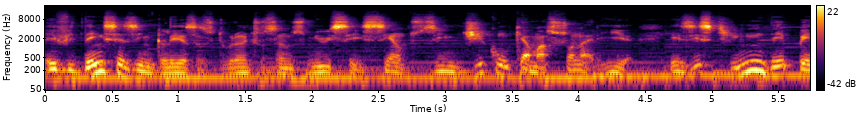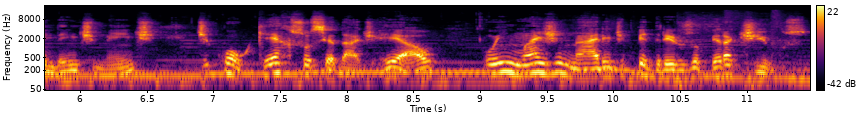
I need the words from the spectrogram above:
Evidências inglesas durante os anos 1600 indicam que a maçonaria existe independentemente de qualquer sociedade real ou imaginária de pedreiros operativos.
